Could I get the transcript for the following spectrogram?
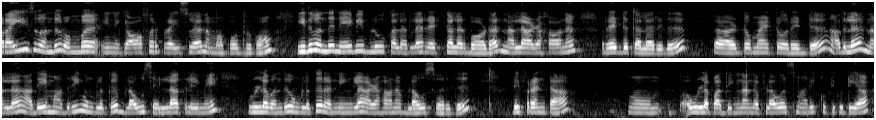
ப்ரைஸ் வந்து ரொம்ப இன்றைக்கி ஆஃபர் ப்ரைஸில் நம்ம போட்டிருக்கோம். இது வந்து நேவி ப்ளூ கலரில் ரெட் கலர் பார்டர் நல்ல அழகான ரெட் கலர் இது. டொமேட்டோ ரெட்டு அதில் நல்ல அதே மாதிரி உங்களுக்கு ப்ளவுஸ் எல்லாத்துலேயுமே உள்ளே வந்து உங்களுக்கு ரன்னிங்கில் அழகான ப்ளவுஸ் வருது. டிஃப்ரெண்ட்டாக உள்ளே பார்த்தீங்கன்னா அந்த ஃப்ளவர்ஸ் மாதிரி குட்டி குட்டியாக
